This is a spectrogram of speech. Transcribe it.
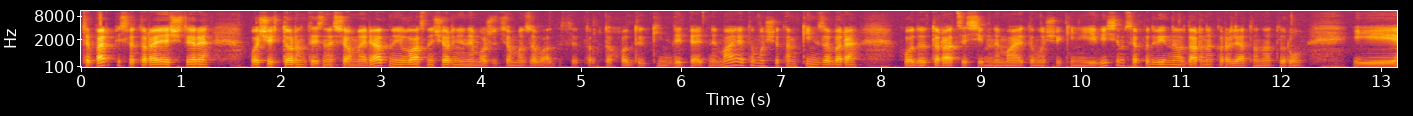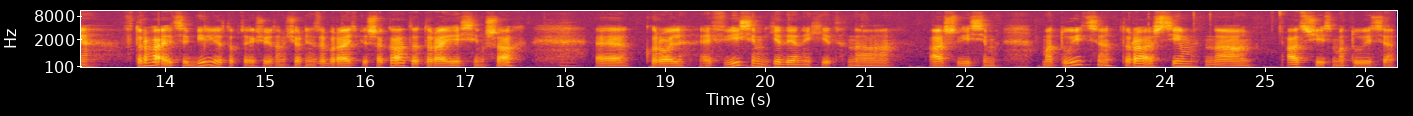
тепер після тура Е4 хочуть вторгнутися на сьомий ряд, ну і власне чорні не можуть цьому завадити. Тобто ходу кінь d5 немає, тому що там кінь забере, ходу тура c7 немає, тому що кінь Е8 це подвійний удар на короля та на туру. І вторгаються білі, тобто якщо там чорні забирають пішака, то тура Е7 шах, е, король F8 єдиний хід на H8 матується, тура H7, на Ас6 матується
